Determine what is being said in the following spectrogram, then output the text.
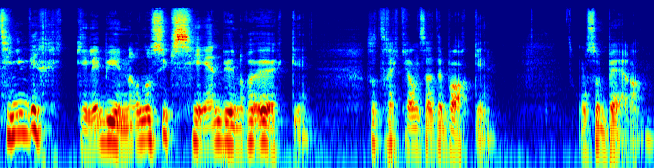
ting virkelig begynner, og når suksessen begynner å øke, så trekker han seg tilbake, og så ber han.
